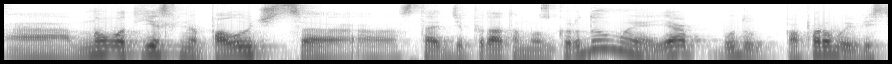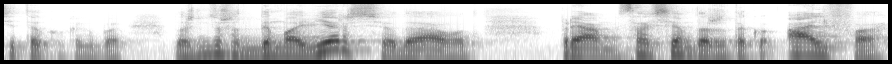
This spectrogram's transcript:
а, но вот если у меня получится стать депутатом Мосгордумы, я буду попробую вести такую как бы, даже не то что демоверсию, да, вот прям совсем даже такую альфа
